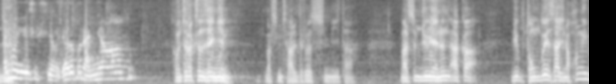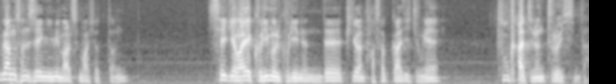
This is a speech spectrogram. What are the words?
네. 안녕히 계십시오. 여러분 안녕. 권철학 선생님 말씀 잘 들었습니다. 말씀 중에는 아까 미국 동부에 사시는 황유강 선생님이 말씀하셨던 세계화의 그림을 그리는데 필요한 다섯 가지 중에 두 가지는 들어 있습니다.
